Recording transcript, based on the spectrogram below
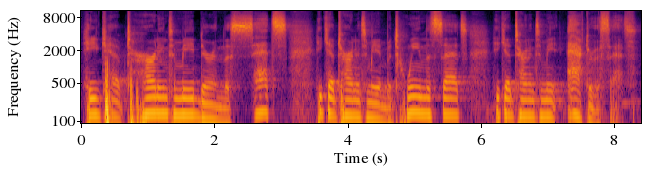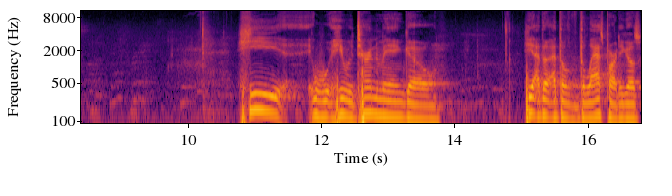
He kept turning to me during the sets. He kept turning to me in between the sets. He kept turning to me after the sets he he would turn to me and go he at the at the, the last part he goes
